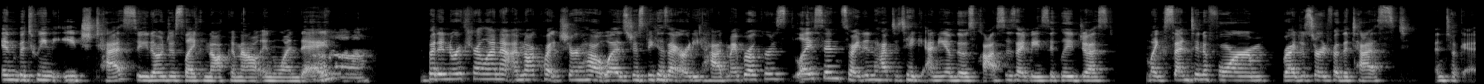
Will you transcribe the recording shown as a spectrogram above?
in between each test, so you don't just like knock them out in one day. Uh-huh. But in North Carolina, I'm not quite sure how it was just because I already had my broker's license. So I didn't have to take any of those classes. I basically just like sent in a form, registered for the test, and took it.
